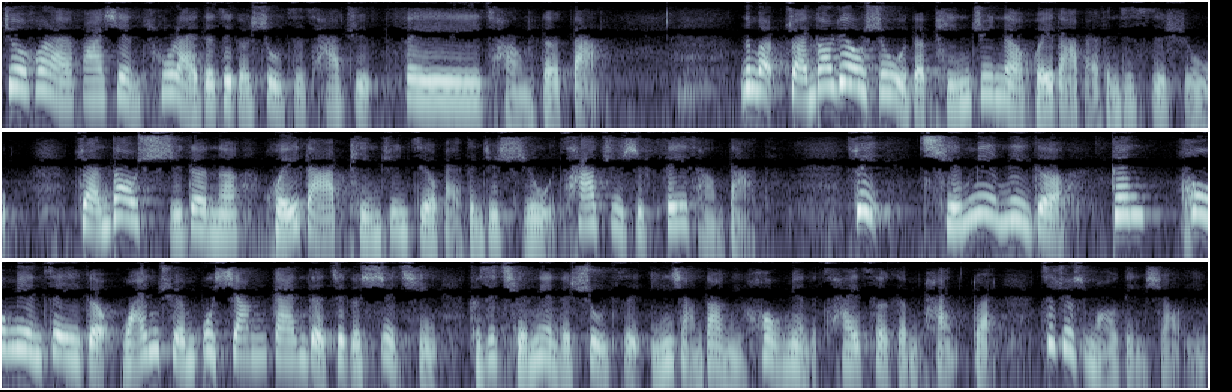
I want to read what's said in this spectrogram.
就后来发现出来的这个数字差距非常的大。那么转到六十五的平均呢，回答百分之四十五；转到十的呢，回答平均只有百分之十五，差距是非常大的。所以前面那个。跟后面这一个完全不相干的这个事情，可是前面的数字影响到你后面的猜测跟判断，这就是锚定效应。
